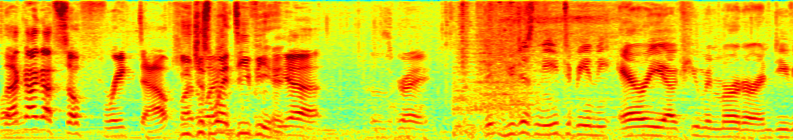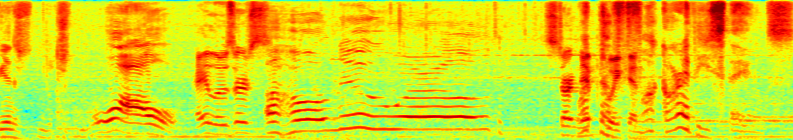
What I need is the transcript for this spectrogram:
So that guy got so freaked out. He by the just way. went deviant. Yeah, this is great. You just need to be in the area of human murder and deviants. Whoa! Hey, losers, A whole new world. start What nip the fuck are these things?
